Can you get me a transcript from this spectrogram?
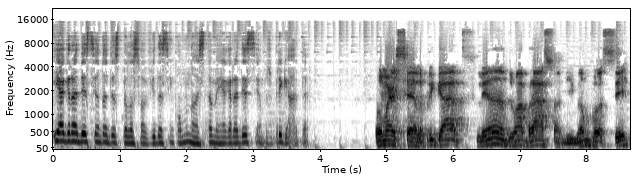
e agradecendo a Deus pela sua vida, assim como nós também agradecemos. Obrigada. Ô Marcela, obrigado. Leandro, um abraço, amigo. Amo você.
